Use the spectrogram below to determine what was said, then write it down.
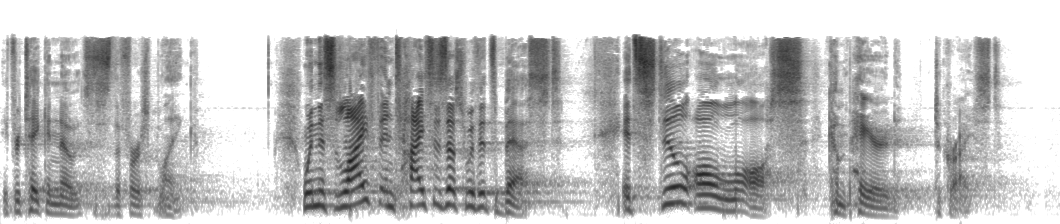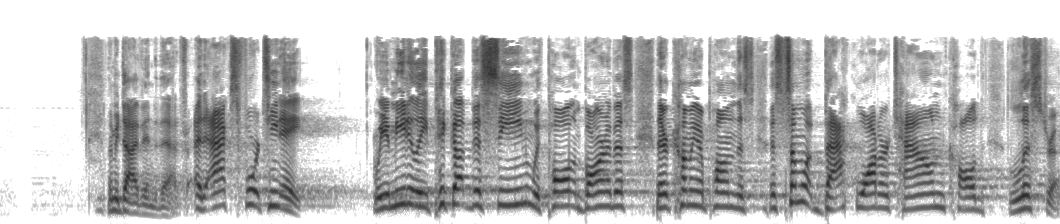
If you're taking notes, this is the first blank. When this life entices us with its best, it's still all loss compared to Christ. Let me dive into that. At Acts 14 8, we immediately pick up this scene with Paul and Barnabas. They're coming upon this, this somewhat backwater town called Lystra.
